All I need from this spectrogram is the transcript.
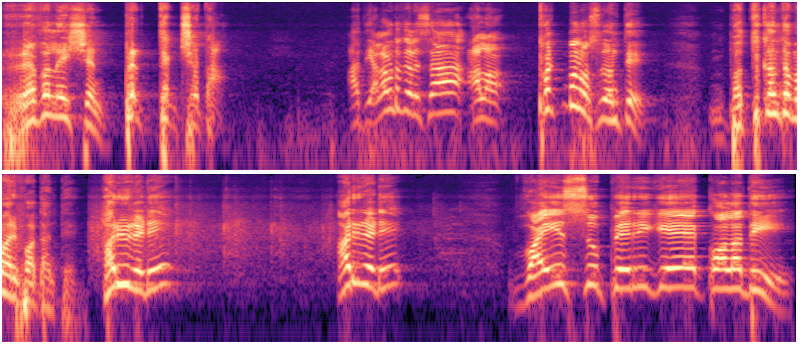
రెవల్యూషన్ ప్రత్యక్షత. అది ఎలా ఉంటుందో తెలుసా? అలా పట్మని వస్తుంది అంతే. బతుకంతా మారిపోతుంది అంతే. Are you ready are ready వయస్సు పెరిగే కొలది.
